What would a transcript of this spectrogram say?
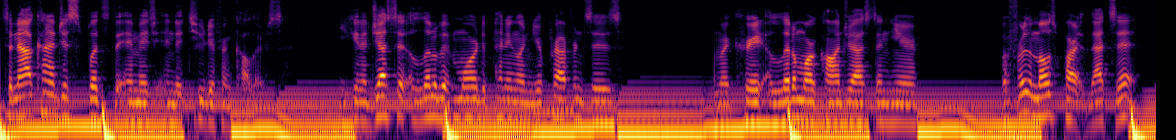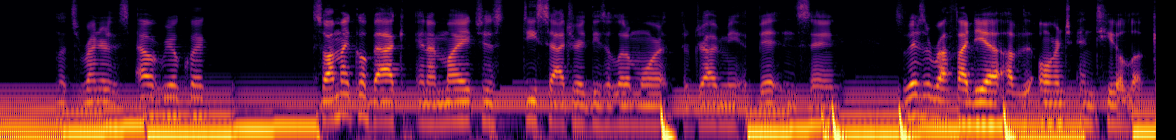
So now it kind of just splits the image into two different colors. You can adjust it a little bit more depending on your preferences. I might create a little more contrast in here. But for the most part, that's it. Let's render this out real quick. So I might go back and I might just desaturate these a little more. They're driving me a bit insane. So there's a rough idea of the orange and teal look.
